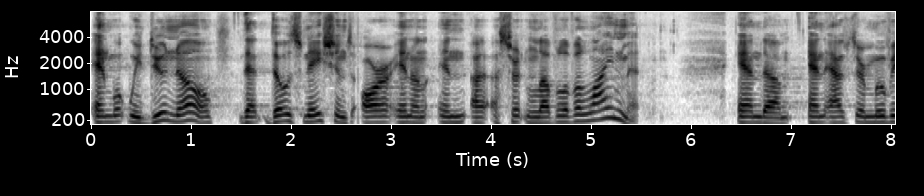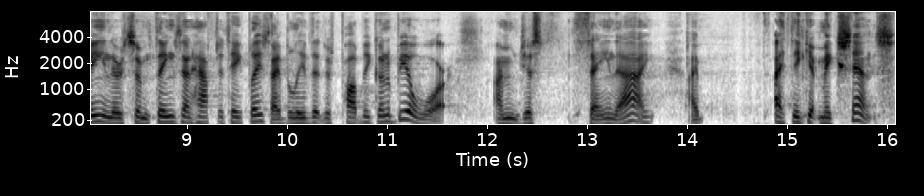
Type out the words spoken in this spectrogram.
And what we do know that those nations are in a, in a, a certain level of alignment. And, um, and as they're moving, there's some things that have to take place, I believe that there's probably going to be a war. I'm just saying that. I, I, I think it makes sense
